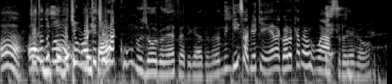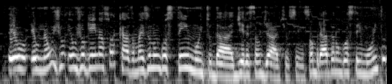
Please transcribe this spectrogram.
Ah, Tinha ah, todo mundo, tinha o Rocket Raccoon no jogo, né? Tá ligado? Ninguém sabia quem era, agora o cara é um astro, né, meu? Eu, eu não eu joguei na sua casa, mas eu não gostei muito da direção de arte, assim. Sombreado eu não gostei muito,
